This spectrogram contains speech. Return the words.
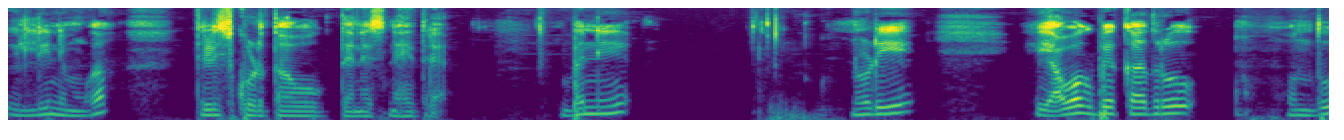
ಇಲ್ಲಿ ನಿಮ್ಗೆ ತಿಳಿಸ್ಕೊಡ್ತಾ ಹೋಗ್ತೇನೆ ಸ್ನೇಹಿತರೆ. ಬನ್ನಿ, ನೋಡಿ, ಯಾವಾಗ ಬೇಕಾದರೂ ಒಂದು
